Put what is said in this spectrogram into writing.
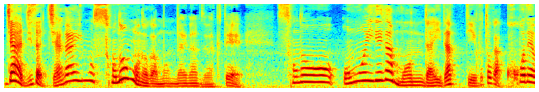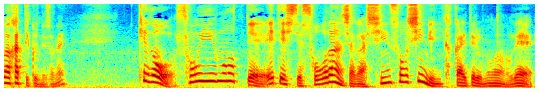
じゃあ実はじゃがいもそのものが問題なんじゃなくて、その思い出が問題だっていうことがここで分かってくるんですよね。けど、そういうものって得てして相談者が深層心理に抱えてるものなので、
